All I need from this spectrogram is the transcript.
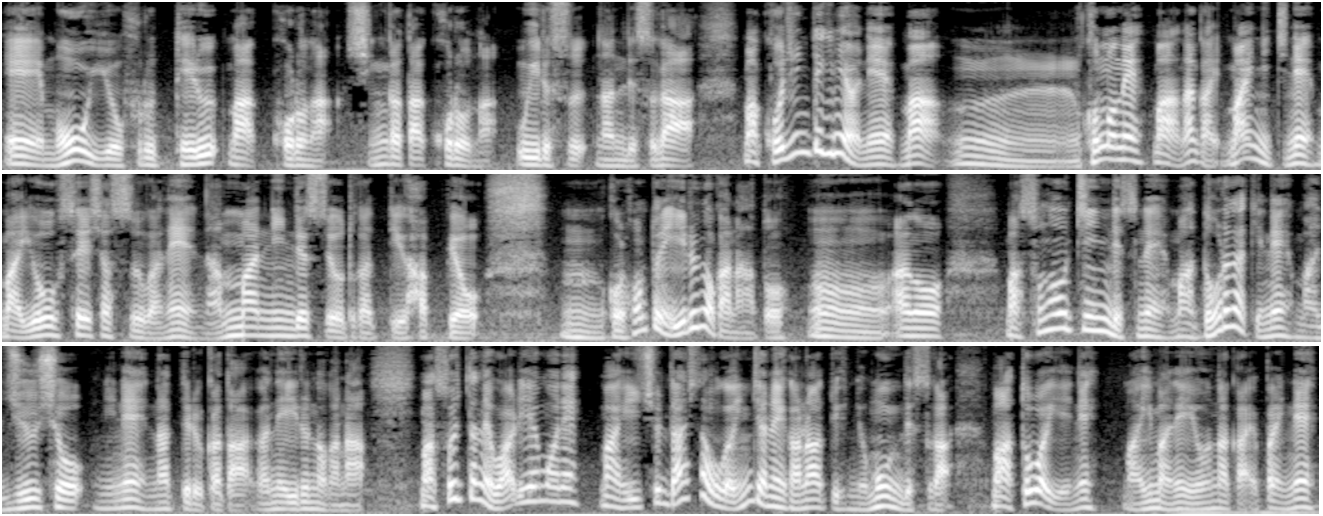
えー、猛威を振るっている、まあコロナ、新型コロナウイルスなんですが、まあ個人的にはね、まあ、うん、このね、まあなんか毎日ね、まあ陽性者数がね、何万人ですよとかっていう発表、うん、これ本当にいるのかなと、うん、あの、まあそのうちにですね、まあどれだけね、まあ重症にね、なってる方がね、いるのかな。まあそういったね、割合もね、まあまあ一緒に出した方がいいんじゃないかなというふうに思うんですが、まあとはいえね、まあ今ね、世の中やっぱりね、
